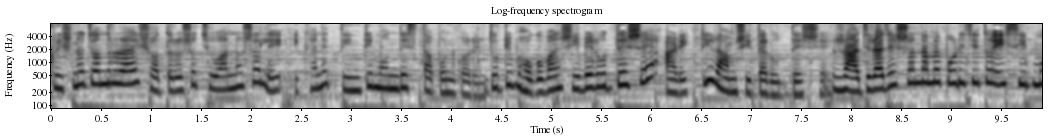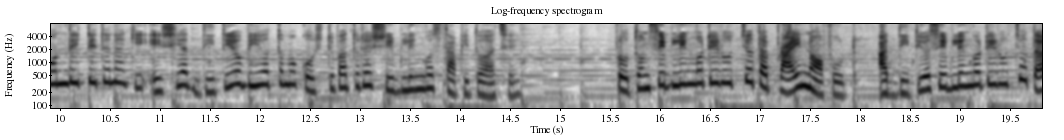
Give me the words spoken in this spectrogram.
কৃষ্ণচন্দ্র রায় সতেরোশো চুয়ান্ন সালে এখানে তিনটি মন্দির স্থাপন করেন। দুটি ভগবান শিবের উদ্দেশ্যে আর একটি রাম সীতার উদ্দেশ্যে। রাজরাজেশ্বর নামে পরিচিত এই শিব মন্দিরটিতে নাকি এশিয়ার দ্বিতীয় বৃহত্তম কোষ্ঠীপাথরের শিবলিঙ্গ স্থাপিত আছে। প্রথম শিবলিঙ্গটির উচ্চতা প্রায় ন ফুট। আর দ্বিতীয় শিবলিঙ্গটির উচ্চতা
